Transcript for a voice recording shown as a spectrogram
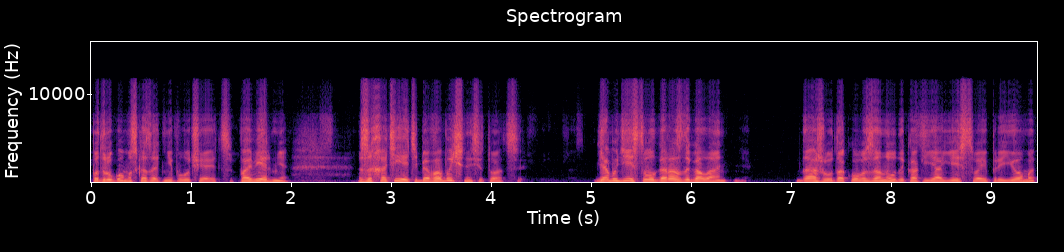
По-другому сказать не получается. Поверь мне, Захоти я тебя в обычной ситуации, я бы действовал гораздо галантнее. Даже у такого зануды, как я, есть свои приемы.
